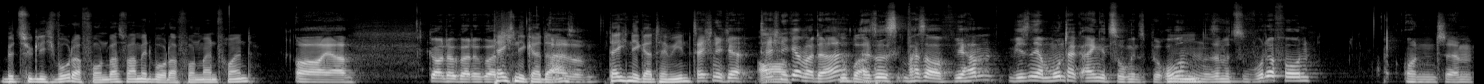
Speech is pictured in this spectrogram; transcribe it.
bezüglich Vodafone? Was war mit Vodafone, mein Freund? Oh ja. Gott, oh Gott, oh Gott. Techniker da. Also, Technikertermin. Techniker, Oh, Techniker war da. super. Also es, pass auf, wir haben, wir sind ja am Montag eingezogen ins Büro. Mhm. Dann sind wir zu Vodafone. Und ähm,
